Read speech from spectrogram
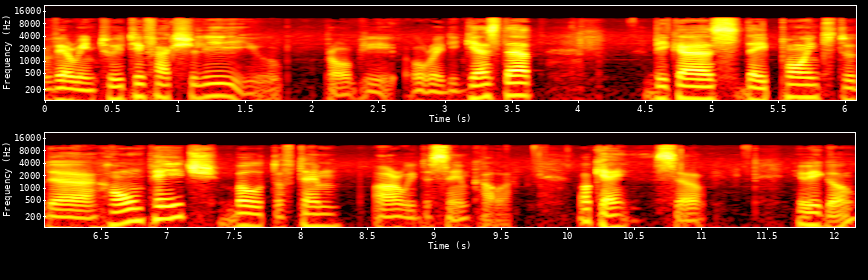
very intuitive actually. You probably already guessed that. Because they point to the home page. Both of them are with the same color. Okay so here we go.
